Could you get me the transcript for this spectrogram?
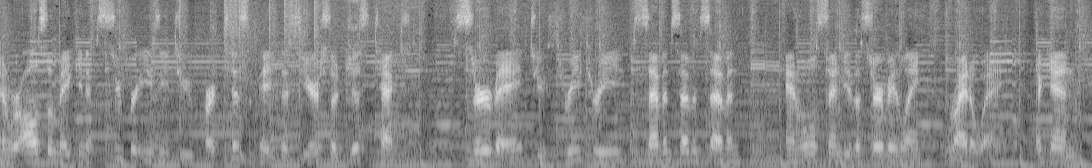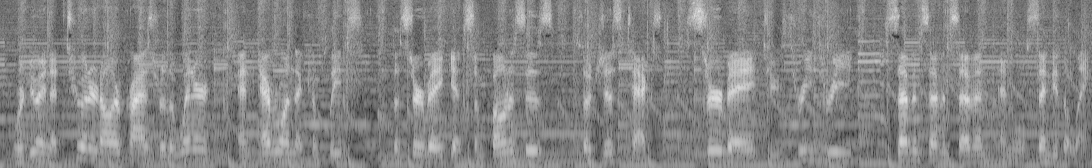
And we're also making it super easy to participate this year, so just text survey to 33777 and we'll send you the survey link right away. Again, we're doing a $200 prize for the winner, and everyone that completes the survey gets some bonuses. So just text survey to 33777 and we'll send you the link.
